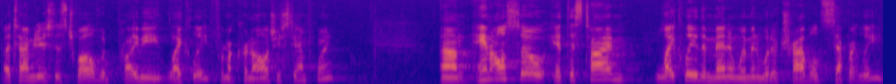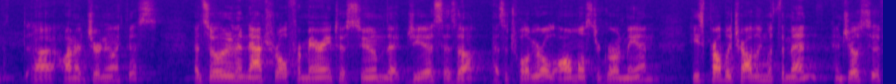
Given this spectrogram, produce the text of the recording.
by the time Jesus is 12 would probably be likely from a chronology standpoint. Um, and also, at this time, likely the men and women would have traveled separately uh, on a journey like this. And so it would have been natural for Mary to assume that Jesus, as a, as a 12 year old, almost a grown man, he's probably traveling with the men. And Joseph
